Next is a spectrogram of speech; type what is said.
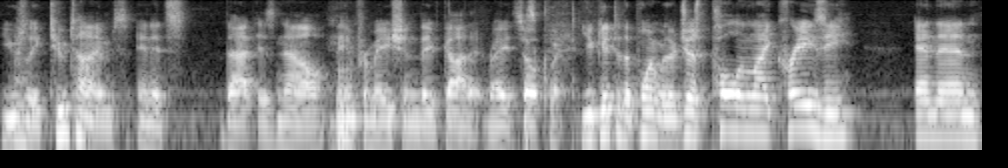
Usually, two times, and it's that is now the hmm. information they've got it right. So you get to the point where they're just pulling like crazy, and then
